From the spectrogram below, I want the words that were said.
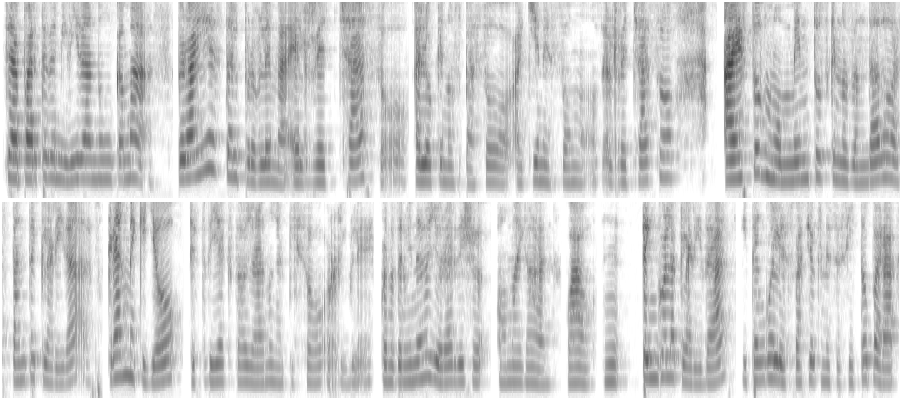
sea parte de mi vida nunca más. Pero ahí está el problema, el rechazo a lo que nos pasó, a quienes somos, el rechazo a estos momentos que nos han dado bastante claridad. Créanme que yo, este día que estaba llorando en el piso horrible, cuando terminé de llorar dije, oh my god, wow, tengo la claridad y tengo el espacio que necesito para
